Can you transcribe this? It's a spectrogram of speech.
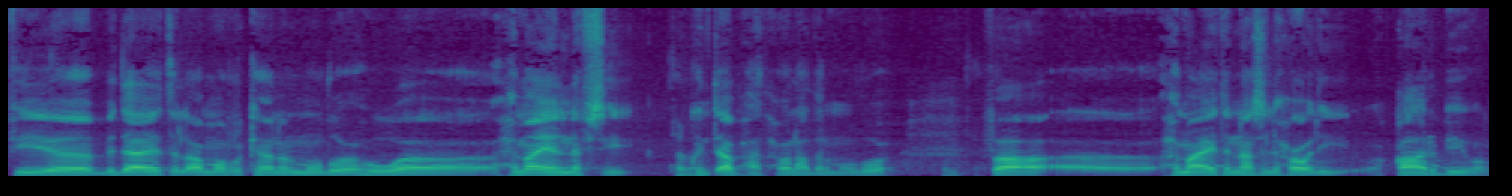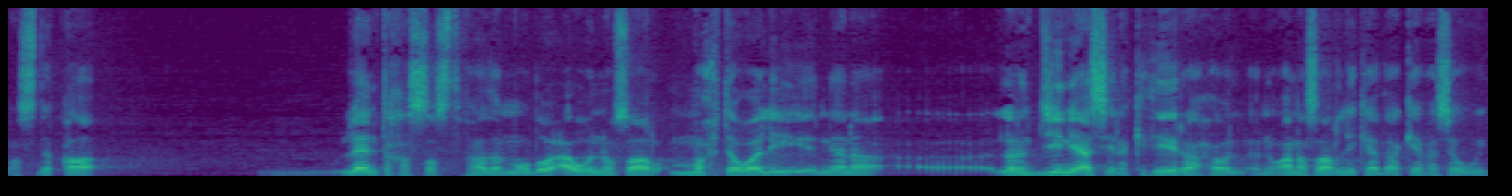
في بداية الأمر كان الموضوع هو حماية لنفسي تمام. وكنت أبحث حول هذا الموضوع ممتاز. فحماية الناس اللي حولي واقاربي والاصدقاء لين تخصصت في هذا الموضوع أو إنه صار محتوى لي إني أنا لأن تجيني أسئلة كثيرة حول إنه أنا صار لي كذا كيف أسوي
